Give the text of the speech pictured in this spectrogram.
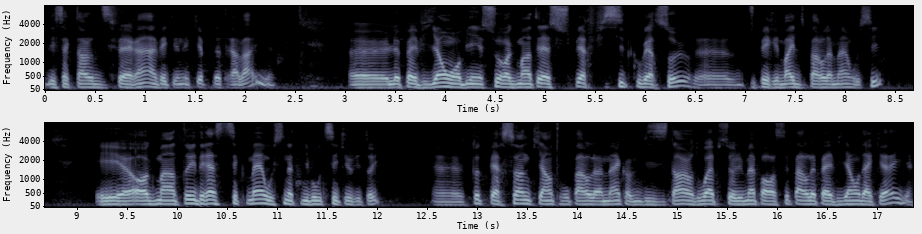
des secteurs différents avec une équipe de travail. Euh, le pavillon a bien sûr augmenté la superficie de couverture euh, du périmètre du Parlement aussi et euh, a augmenté drastiquement aussi notre niveau de sécurité. Toute personne qui entre au Parlement comme visiteur doit absolument passer par le pavillon d'accueil.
